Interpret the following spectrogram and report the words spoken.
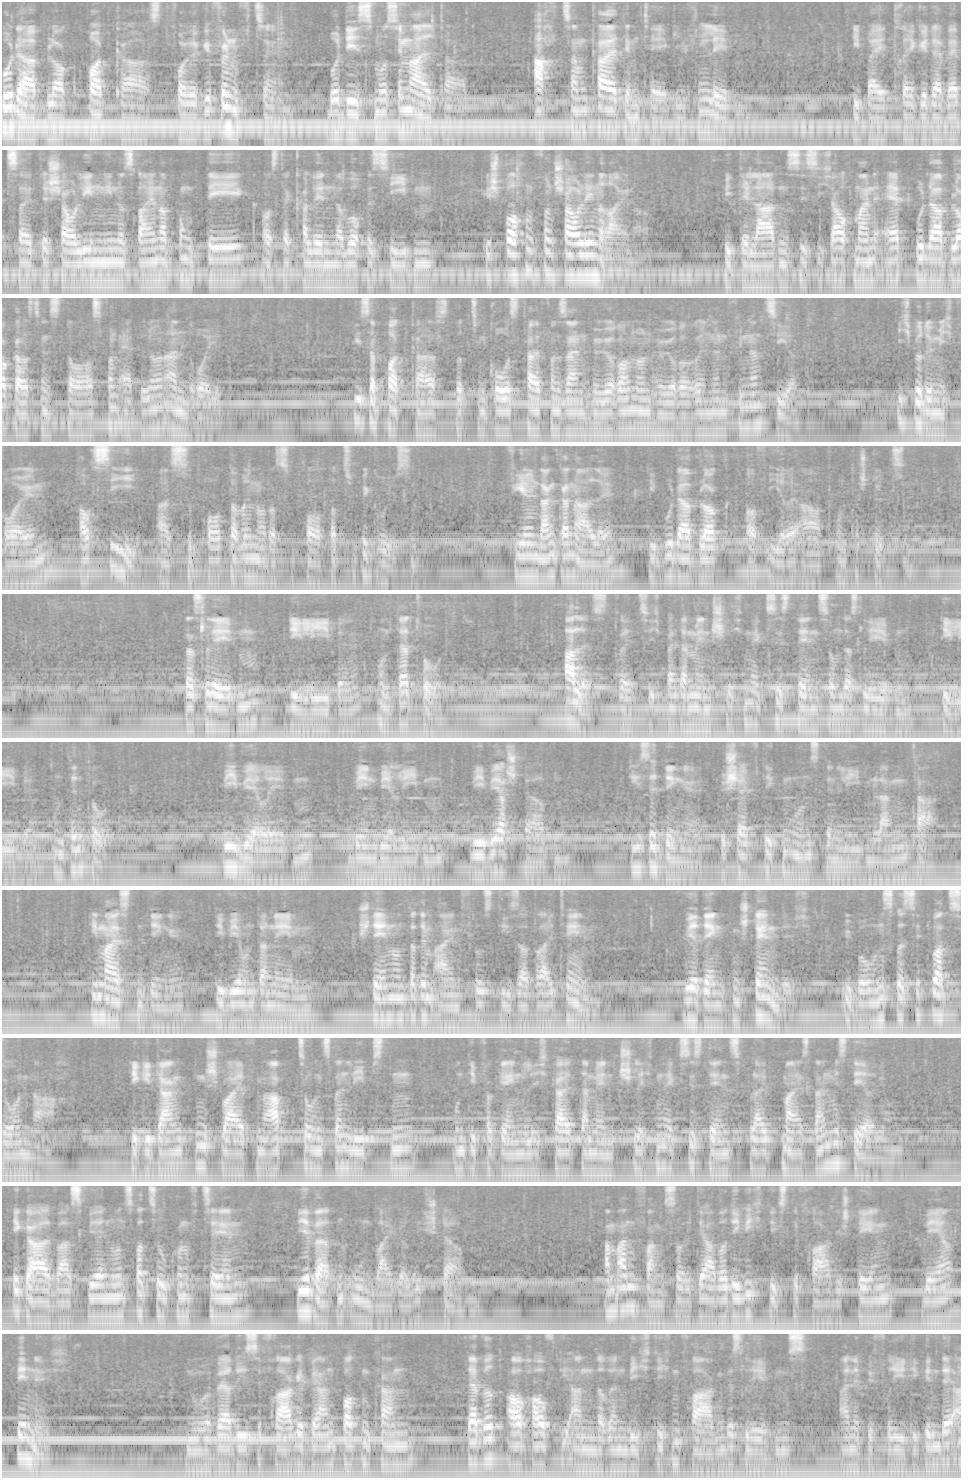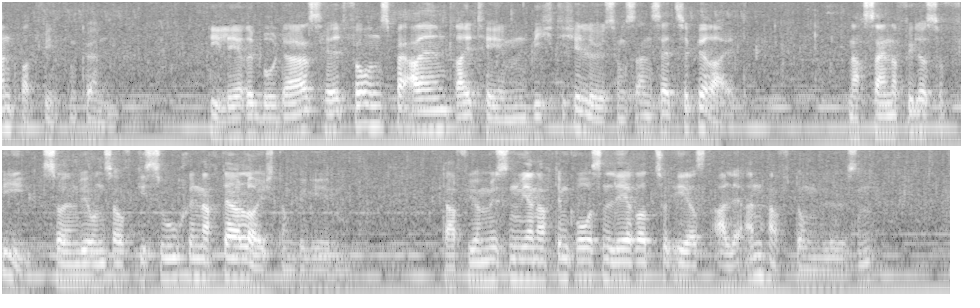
Buddha Blog Podcast Folge 15 Buddhismus im Alltag Achtsamkeit im täglichen Leben Die Beiträge der Webseite shaolin-reiner.de aus der Kalenderwoche 7 gesprochen von Shaolin Reiner Bitte laden Sie sich auch meine App Buddha Blog aus den Stores von Apple und Android. Dieser Podcast wird zum Großteil von seinen Hörern und Hörerinnen finanziert. Ich würde mich freuen, auch Sie als Supporterin oder Supporter zu begrüßen. Vielen Dank an alle, die Buddha Blog auf ihre Art unterstützen. Das Leben, die Liebe und der Tod. Alles dreht sich bei der menschlichen Existenz um das Leben, die Liebe und den Tod. Wie wir leben, wen wir lieben, wie wir sterben, diese Dinge beschäftigen uns den lieben langen Tag. Die meisten Dinge, die wir unternehmen, stehen unter dem Einfluss dieser drei Themen. Wir denken ständig über unsere Situation nach. Die Gedanken schweifen ab zu unseren Liebsten und die Vergänglichkeit der menschlichen Existenz bleibt meist ein Mysterium. Egal was wir in unserer Zukunft sehen, wir werden unweigerlich sterben. Am Anfang sollte aber die wichtigste Frage stehen, wer bin ich? Nur wer diese Frage beantworten kann, der wird auch auf die anderen wichtigen Fragen des Lebens eine befriedigende Antwort finden können. Die Lehre Buddhas hält für uns bei allen drei Themen wichtige Lösungsansätze bereit. Nach seiner Philosophie sollen wir uns auf die Suche nach der Erleuchtung begeben. Dafür müssen wir nach dem großen Lehrer zuerst alle Anhaftungen lösen,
